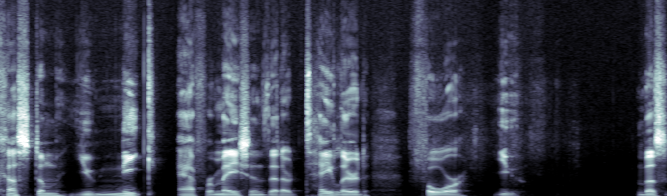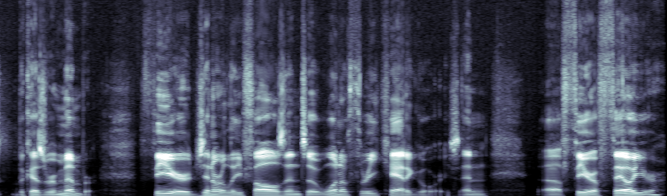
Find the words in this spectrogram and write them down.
custom, unique affirmations that are tailored for you. But because remember, fear generally falls into one of three categories and uh, fear of failure,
